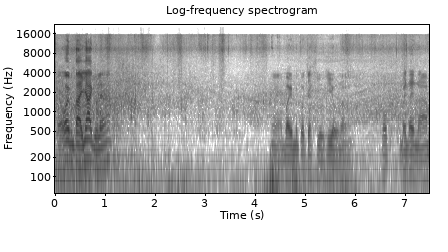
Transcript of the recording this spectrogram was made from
แต่อ้อยมันตายยากอยู่แล้วอ่าใบมันก็จะเหี่ยวๆหน่อยเพราะไม่ได้น้ำ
